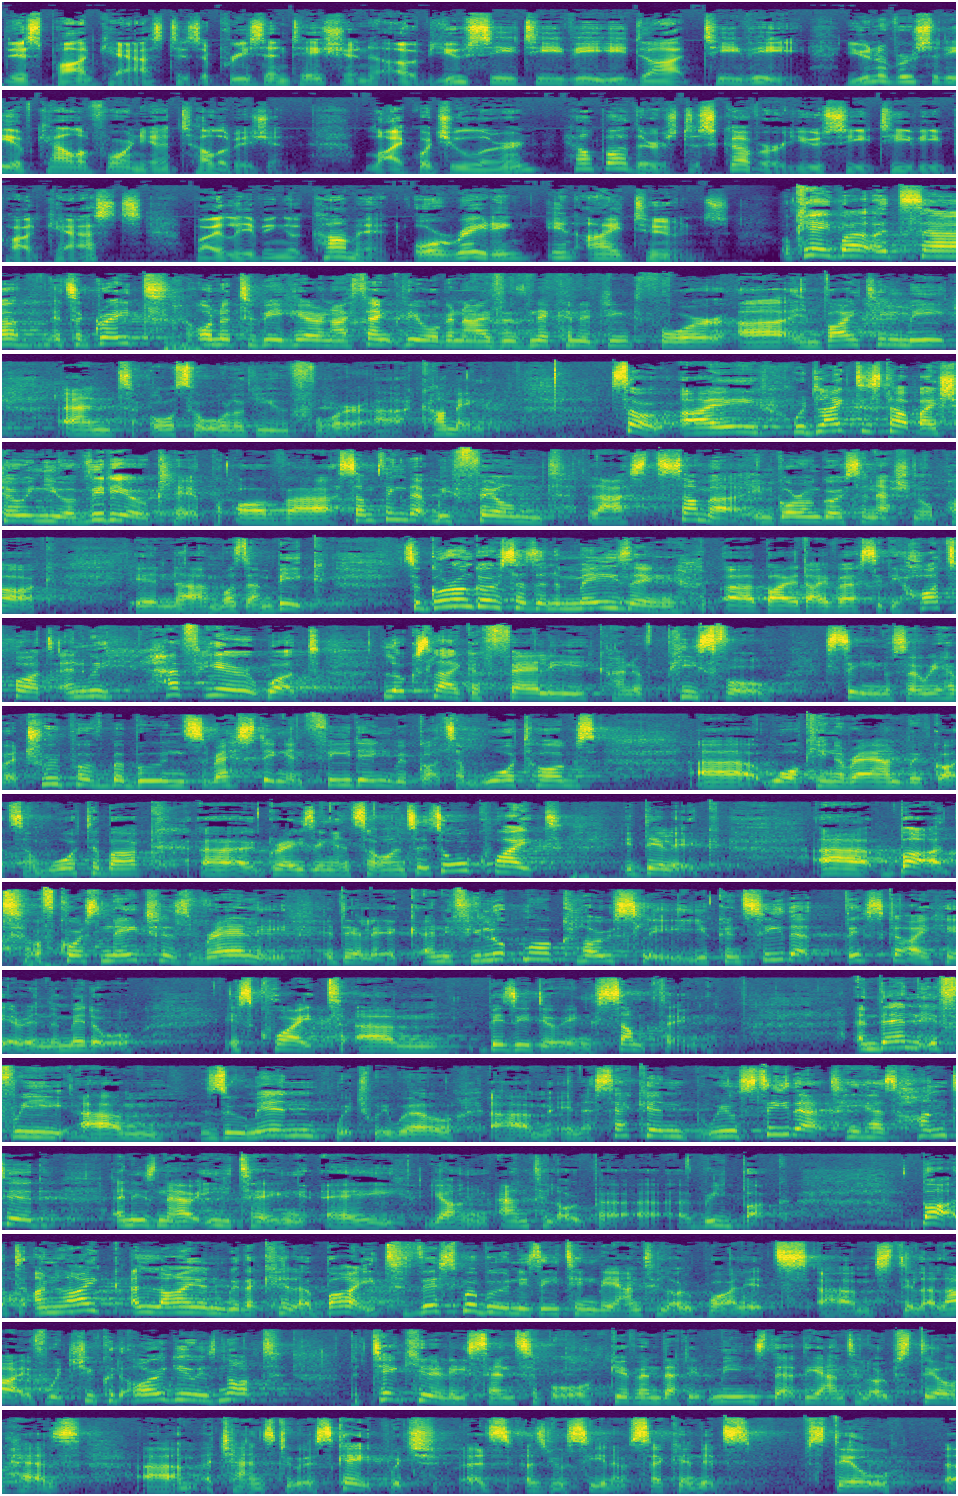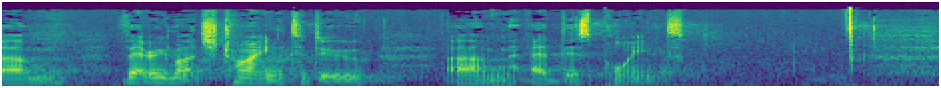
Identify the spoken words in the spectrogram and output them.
This podcast is a presentation of UCTV.tv, University of California Television. Like what you learn, help others discover UCTV podcasts by leaving a comment or rating in iTunes. Okay, well, it's, uh, it's a great honor to be here, and I thank the organizers, Nick and Ajit, for uh, inviting me, and also all of you for uh, coming. So, I would like to start by showing you a video clip of uh, something that we filmed last summer in Gorongosa National Park in uh, Mozambique. So Gorongosa is an amazing uh, biodiversity hotspot, and we have here what looks like a fairly kind of peaceful scene. So we have a troop of baboons resting and feeding. We've got some warthogs uh, walking around. We've got some waterbuck uh, grazing and so on. So it's all quite idyllic. Uh, but of course, nature is rarely idyllic. And if you look more closely, you can see that this guy here in the middle is quite um, busy doing something. And then, if we um, zoom in, which we will um, in a second, we'll see that he has hunted and is now eating a young antelope, a, a. But unlike a lion with a killer bite, this baboon is eating the antelope while it's um, still alive, which you could argue is not particularly sensible, given that it means that the antelope still has um, a chance to escape, which, as, as, you'll see in a second, it's still um, very much trying to do um, at this point.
